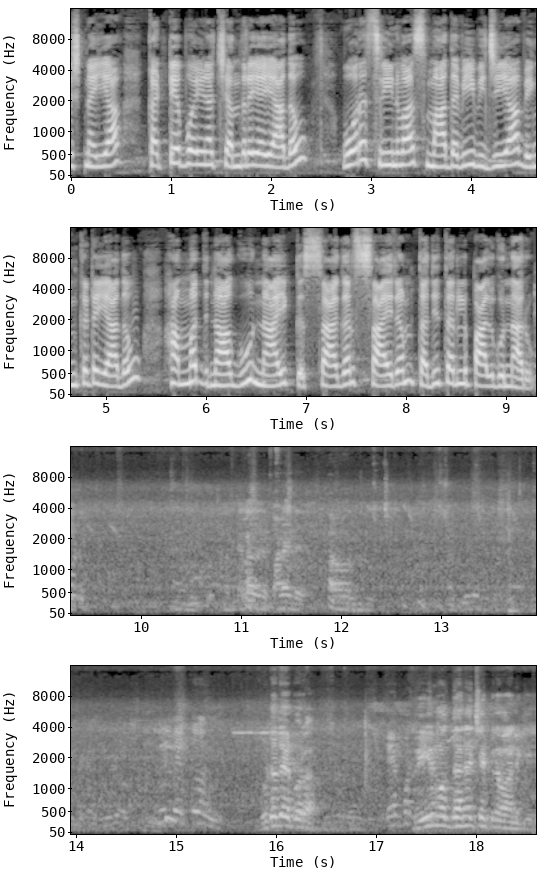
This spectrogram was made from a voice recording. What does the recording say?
కృష్ణయ్య కట్టేబోయిన చంద్రయ్య యాదవ్ ఓర శ్రీనివాస్ మాధవి విజయ వెంకట యాదవ్ హమ్మద్ నాగు నాయక్ సాగర్ సాయిరం తదితరులు పాల్గొన్నారు. చెప్పిన వానికి?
